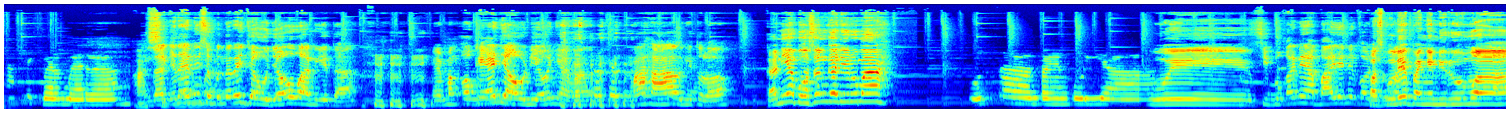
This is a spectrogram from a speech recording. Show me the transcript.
Asik bareng-bareng. Enggak, kita ini banget. sebenarnya jauh-jauhan kita. Memang oke aja audionya, Bang. Mahal gitu loh. Kania bosan gak di rumah? Bosan, pengen kuliah. Wih, Sibukannya apa aja nih kalau pas di kuliah pengen di rumah.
